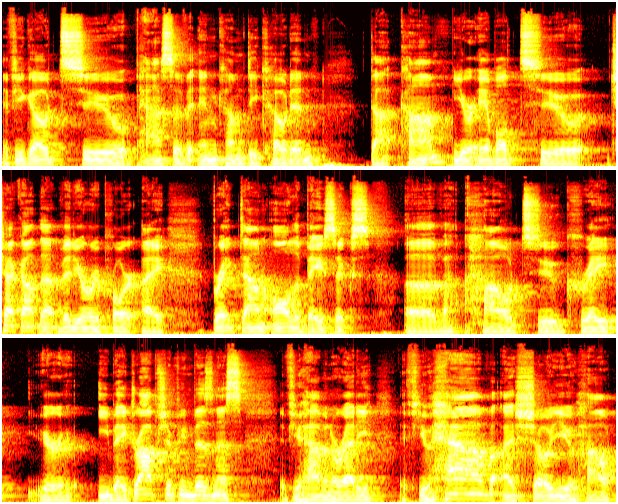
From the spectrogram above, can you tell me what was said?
If you go to passiveincomeDecoded.com, you're able to check out that video report. I break down all the basics of how to create your eBay dropshipping business if you haven't already. If you have, I show you how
